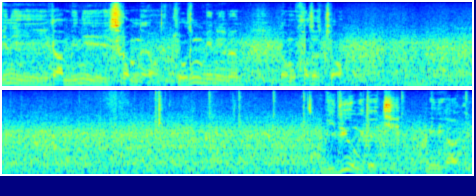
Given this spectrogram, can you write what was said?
미니가 미니스럽네요. 요즘 미니는 너무 커졌죠. 미디움이 됐지 미니가 아니고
